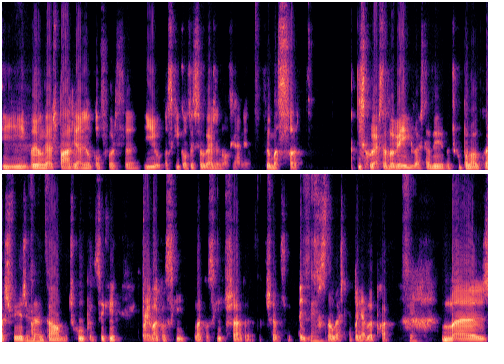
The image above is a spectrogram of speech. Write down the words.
E veio um gajo para arriar nele com força e eu consegui convencer o gajo a não arriar nele. Foi uma sorte. Disse que o gajo estava bem e o gajo estava bem. Desculpa lá o que o gajo fez. Pá, calma, desculpa, não sei o quê. Pá, e lá consegui, lá consegui fechar, fechar assim. Aí, senão o gajo tinha apanhado a porrada. Mas,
